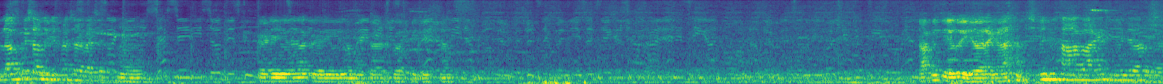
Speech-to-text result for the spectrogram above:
लग भी सब डिफरेंस है वैसे credit user credit video maker to application काफ़ी तेज हुई जा रहा है गाना हाँ गाने ये जरा हो गया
